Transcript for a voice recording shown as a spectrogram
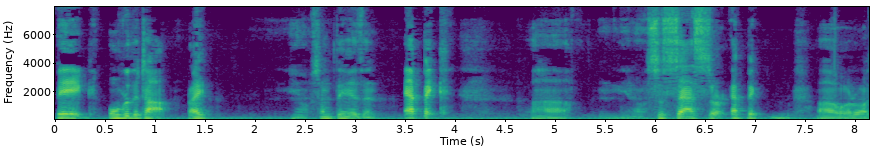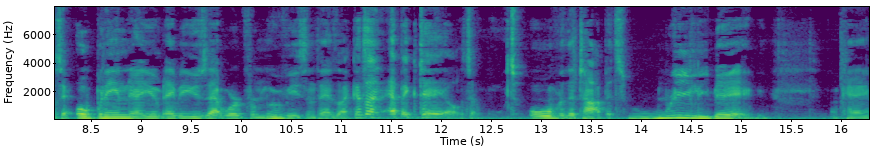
big, over the top. Right? You know, something is an epic, uh, you know, success or epic. Uh, what do I say? Opening. You, know, you maybe use that word for movies and things like it's an epic tale. It's a, it's over the top. It's really big. Okay.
